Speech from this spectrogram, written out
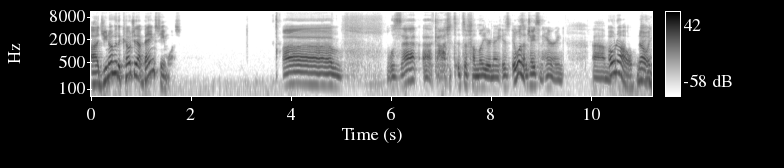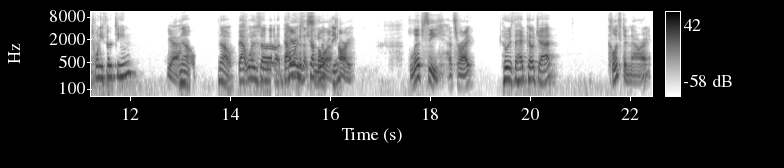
Uh, do you know who the coach of that Bangs team was? Uh, was that? Uh, gosh, it's, it's a familiar name. Is it wasn't Jason Herring? Um, Oh no, no, in 2013, yeah. no, no, that was uh, that Herring was was at Chuck Sonora. Lipsy, Sorry, Lipsy. That's right. who is the head coach at Clifton now, right?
